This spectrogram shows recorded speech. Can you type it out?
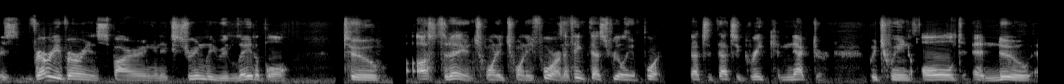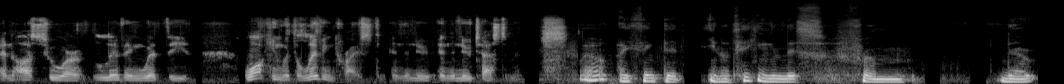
is very, very inspiring and extremely relatable to us today in 2024. And I think that's really important. That's a, that's a great connector between old and new, and us who are living with the walking with the living Christ in the new in the New Testament. Well, I think that you know taking this from the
